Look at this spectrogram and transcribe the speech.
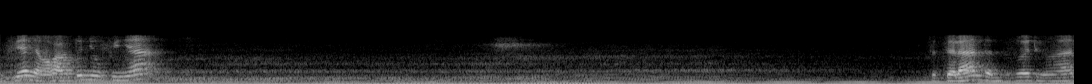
Sufiah yang orang itu nyufinya sejalan dan sesuai dengan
